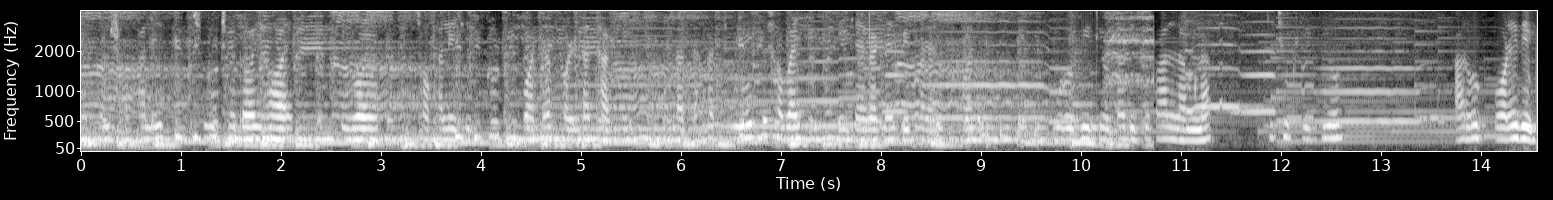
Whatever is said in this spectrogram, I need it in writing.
যখন সকালে সূর্যোদয় হয় এবং সকালে যে ওয়াটার ফলটা থাকে ওটা দেখার জন্যই তো সবাই এই জায়গাটায় প্রেফারেন্স করে। পুরো ভিডিওটা দিতে পারলাম না, কিছু ভিডিও আরও পরে দেব।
